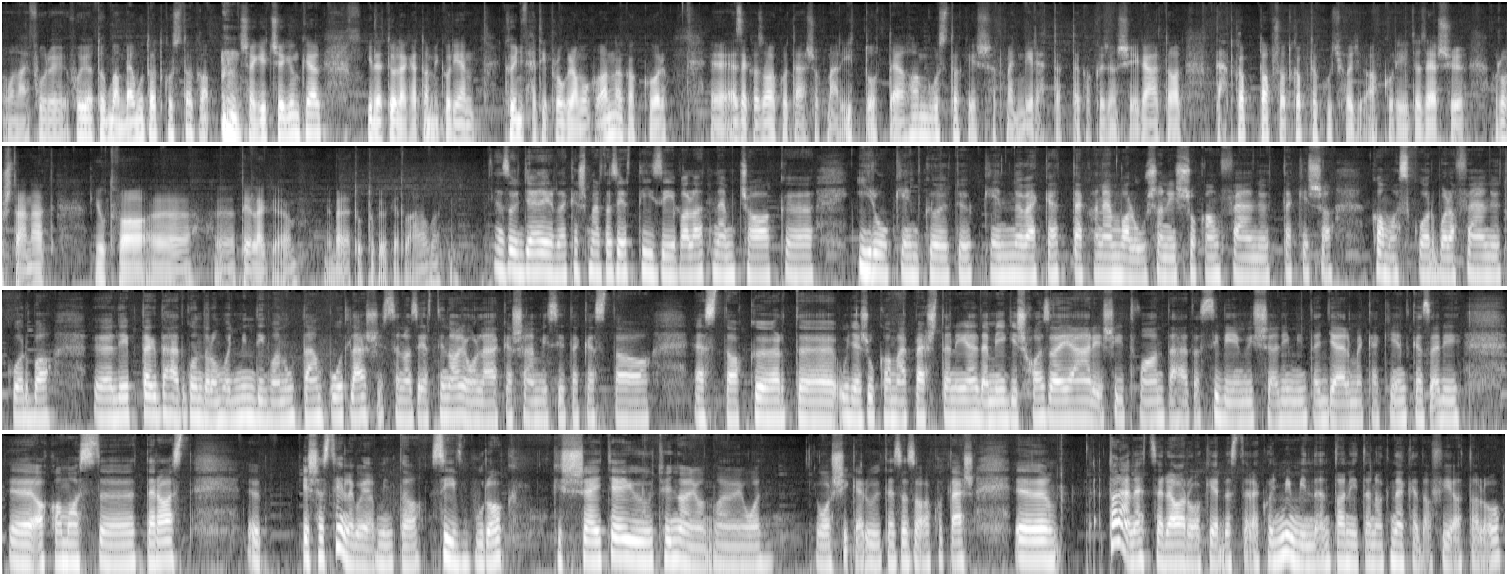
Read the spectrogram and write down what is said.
online folyatokban bemutatkoztak a segítségünkkel, illetőleg hát amikor ilyen könyvheti programok vannak, akkor ezek az alkotások már itt-ott elhangoztak, és hát megmérettettek a közönség által, tehát kap, tapsot kaptak, úgyhogy akkor így az első rostánát jutva tényleg bele tudtuk őket válogatni. Ez ugye érdekes, mert azért tíz év alatt nem csak íróként, költőként növekedtek, hanem valósan is sokan felnőttek, és a kamaszkorból a felnőtt korba léptek, de hát gondolom, hogy mindig van utánpótlás, hiszen azért ti nagyon lelkesen viszitek ezt a, ezt a kört. Ugye Zsuka már Pesten él, de mégis hazajár, és itt van, tehát a szívén viseli, mint egy gyermekeként kezeli a kamasz teraszt. És ez tényleg olyan, mint a szívburok, kis sejtjejű, úgyhogy nagyon-nagyon jól, jól sikerült ez az alkotás. Talán egyszerre arról kérdeztelek, hogy mi mindent tanítanak neked a fiatalok,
